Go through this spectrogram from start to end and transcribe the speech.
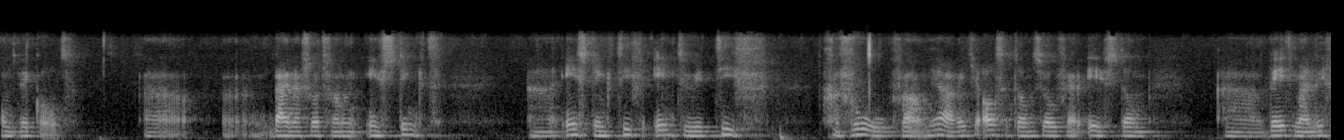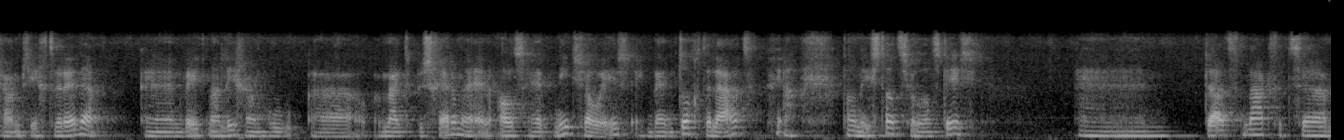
ontwikkeld. Uh, uh, bijna een soort van een instinct, instinctief, intuïtief gevoel van, ja, weet je, als het dan zover is, dan weet mijn lichaam zich te redden. En weet mijn lichaam hoe mij te beschermen. En als het niet zo is, ik ben toch te laat, ja, dan is dat zoals het is. En dat maakt het, uh,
